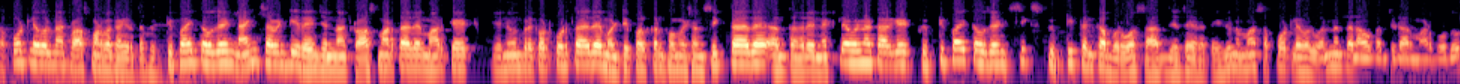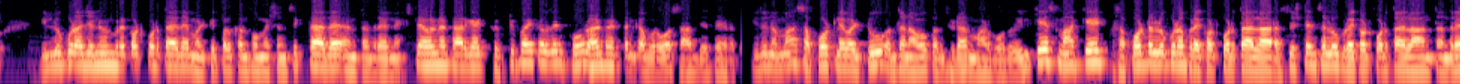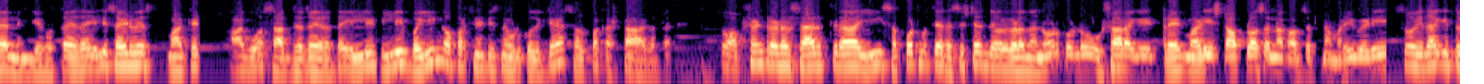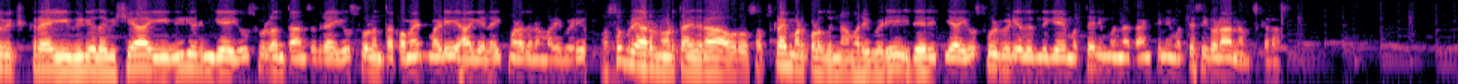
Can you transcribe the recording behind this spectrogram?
ಸಪೋರ್ಟ್ ಲೆವೆಲ್ನ cross ಮಾಡಬೇಕಾಗಿರುತ್ತೆ. Fifty five thousand nine seventy range ಅನ್ನ ಕ್ರಾಸ್ ಮಾಡ್ತಾ ಇದೆ ಮಾರ್ಕೆಟ್ ಜೆನ್ಯೂನ್ ಬ್ರೇಕ್ಔಟ್ ಕೊಡ್ತಾ ಇದೆ. ಮಲ್ಟಿಪಲ್ ಕನ್ಫರ್ಮೇಶನ್ ಸಿಗ್ತಾ ಇದೆ. ಅಂತಂದ್ರೆ next ಲೆವೆಲ್ನ target fifty five thousand six fifty ತನಕ ಬರುವ ಸಾಧ್ಯತೆ ಇರುತ್ತೆ. ಇದು ನಮ್ಮ ಸಪೋರ್ಟ್ ಲೆವೆಲ್ ಒನ್ ಅಂತ ನಾವು ಕನ್ಸಿಡರ್ ಮಾಡಬಹುದು ಇಲ್ಲೂ ಕೂಡ ಜೆನ್ಯೂನ್ ಬ್ರೇಕ್ಔಟ್ ಕೊಡ್ತಾ ಇದೆ. ಮಲ್ಟಿಪಲ್ ಕನ್ಫರ್ಮೇಶನ್ ಸಿಗ್ತಾ ಇದೆ. ಅಂತಂದ್ರೆ next ಲೆವೆಲ್ನ target fifty five thousand four hundred ತನಕ ಬರುವ ಸಾಧ್ಯತೆ ಇರುತ್ತೆ. ಇದು ನಮ್ಮ ಸಪೋರ್ಟ್ ಲೆವೆಲ್ ಟೂ ಅಂತ ನಾವು ಕನ್ಸಿಡರ್ ಮಾಡಬಹುದು ಇನ್ ಕೇಸ್ ಮಾರ್ಕೆಟ್ ಸಪೋರ್ಟ್ ಅಲ್ಲೂ ಕೂಡ ಬ್ರೇಕ್ಔಟ್ ಕೊಡ್ತಾ ಇಲ್ಲ ರೆಸಿಸ್ಟೆನ್ಸ್ ಅಲ್ಲೂ ಬ್ರೇಕ್ಔಟ್ ಕೊಡ್ತಾ ಇಲ್ಲ ಅಂತಂದ್ರೆ ನಿಮ್ಗೆ ಗೊತ್ತಾ ಇದೆ. ಇಲ್ಲಿ ಸೈಡ್ ವೇಸ್ ಮಾರ್ಕೆಟ್ ಆಗುವ ಸಾಧ್ಯತೆ ಇರುತ್ತೆ. ಇಲ್ಲಿ ಇಲ್ಲಿ ಬೈಯಿಂಗ್ನ ಹುಡುಕೋದಕ್ಕೆ ಸ್ವಲ್ಪ ಕಷ್ಟ ಆಗುತ್ತೆ. ಸೊ ಆಪ್ಷನ್ ಟ್ರೇಡರ್ಸ್ ಯಾರತ್ತಿರ ಈ ಸಪೋರ್ಟ್ ಮತ್ತೆ ರೆಸಿಸ್ಟೆನ್ಸ್ ಲೆವೆಲ್ಗಳನ್ನ ನೋಡಿಕೊಂಡು ಹುಷಾರಾಗಿ ಟ್ರೇಡ್ ಮಾಡಿ ಸ್ಟಾಪ್ ಲಾಸ್ ಅನ್ನೋ ಕಾನ್ಸೆಪ್ಟ್ನ ಮರಿಬೇಡಿ. ಸೊ ಇದಾಗಿತ್ತು ವೀಕ್ಷಕರೇ ಈ ವಿಡಿಯೋದ ವಿಷಯ. ಈ ವಿಡಿಯೋ ನಿಮ್ಗೆ ಯೂಸ್ಫುಲ್ ಅಂತ ಅನ್ಸಿದ್ರೆ ಯೂಸ್ಫುಲ್ ಅಂತ ಕಾಮೆಂಟ್ ಮಾಡಿ, ಹಾಗೆ ಲೈಕ್ ಮಾಡೋದನ್ನ ಮರಿಬೇಡಿ. ಹೊಸಬ್ರು ಯಾರು ನೋಡ್ತಾ ಇದ್ದೀರಾ, ಅವರು ಸಬ್ಸ್ಕ್ರೈಬ್ ಮಾಡ್ಕೊಳ್ಳೋದನ್ನ ಮರಿಬೇಡಿ. ಇದೇ ರೀತಿಯ ಯೂಸ್ಫುಲ್ ವಿಡಿಯೋದೊಂದಿಗೆ ಮತ್ತೆ ನಿಮ್ಮನ್ನ ಕಾಣ್ತೀನಿ. ಮತ್ತೆ ಸಿಗೋಣ. ನಮಸ್ಕಾರ.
